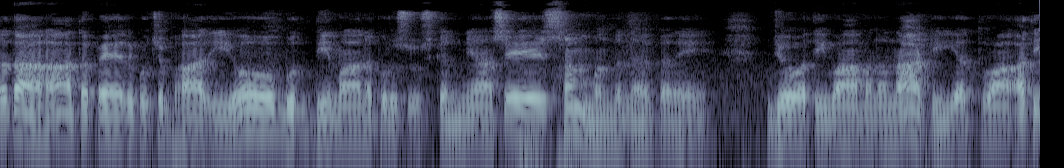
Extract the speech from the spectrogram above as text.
तथा हाथ पैर कुछ भारी हो, बुद्धिमान पुरुष उस कन्या से संबंध न करे। जो अति वामन नाटी अथवा अति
